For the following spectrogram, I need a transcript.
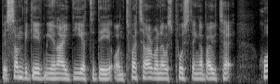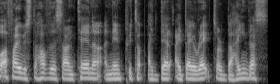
But somebody gave me an idea today on Twitter when I was posting about it. What if I was to have this antenna and then put up a, di a director behind this?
